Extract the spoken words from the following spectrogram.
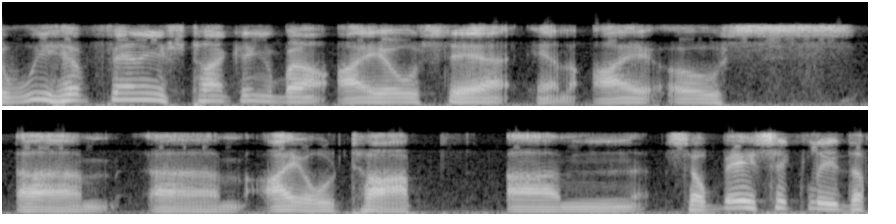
we have finished talking about IOStat and IO, um, um, IOTOP. Um, so basically, the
